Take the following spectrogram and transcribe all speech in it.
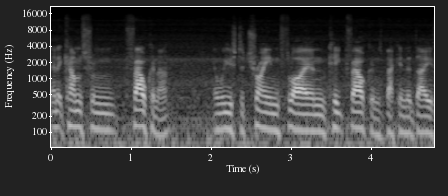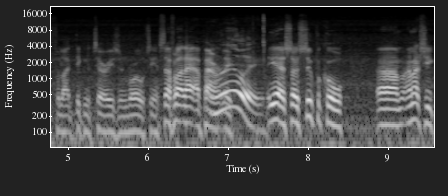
and it comes from falconer, and we used to train, fly, and keep falcons back in the day for like dignitaries and royalty and stuff like that. Apparently, Really? yeah. So super cool. Um, I'm actually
